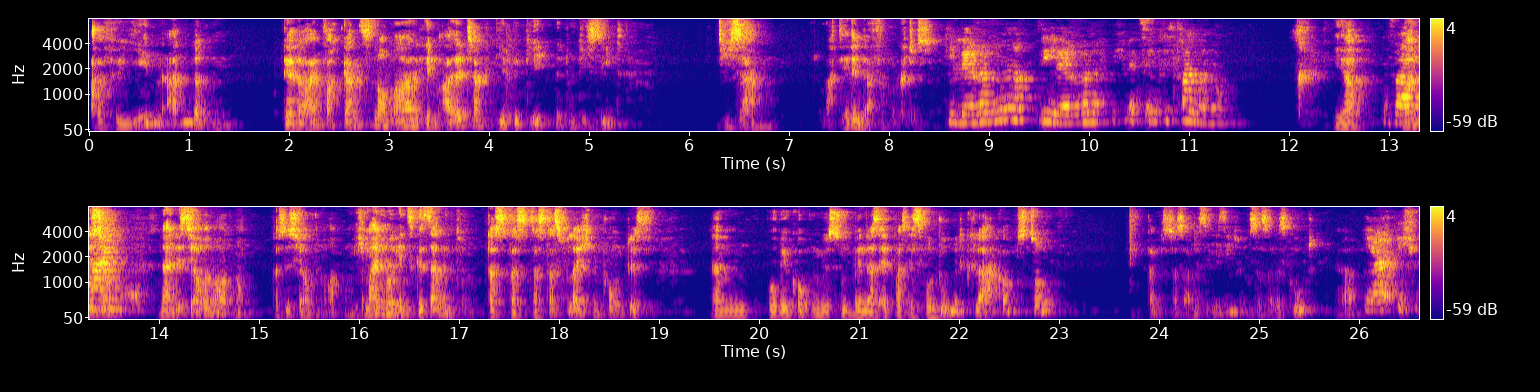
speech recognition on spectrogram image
Aber für jeden anderen, der da einfach ganz normal im Alltag dir begegnet und dich sieht, die sagen, was macht der denn da Verrücktes? Die Lehrerin hat, die Lehrerin hat mich letztendlich drangenommen. Ja, Nein, ist ja- nein, ist ja auch in Ordnung. Das ist ja auch in Ordnung. Ich meine nur insgesamt, dass, dass, dass das vielleicht ein Punkt ist, ähm, wo wir gucken müssen, wenn das etwas ist, wo du mit klarkommst, so, dann ist das alles easy, dann ist das alles gut. Ja. Ja, ich.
